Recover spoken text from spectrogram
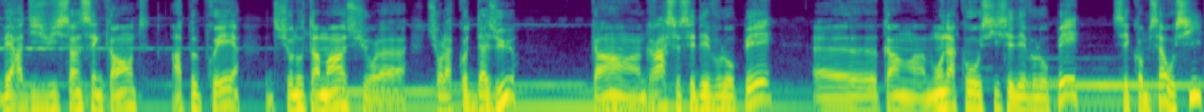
vers 1850 à peu près, sur notamment sur la, sur la côte d'Azur, quand Grasse s'est développée, Euh, quand Monaco aussi s'est développé, c'est comme ça aussi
